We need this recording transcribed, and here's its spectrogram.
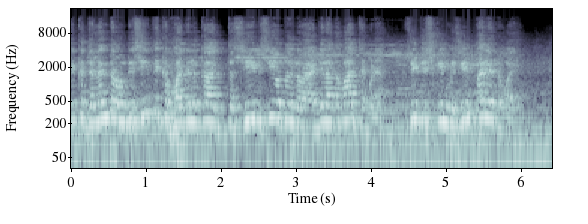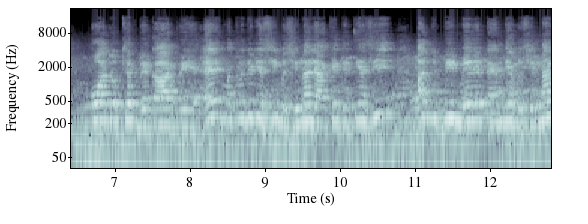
ਇੱਕ ਜਲੰਧਰ ਹੁੰਦੀ ਸੀ ਤੇ ਇੱਕ ਫਾਜ਼ਿਲਕਾ ਤਹਿਸੀਲ ਸੀ ਉਦੋਂ ਲਵਾਇਆ। ਜ਼ਿਲ੍ਹਾ ਤਾਂ ਬਾਅਦ ਚ ਬਣਿਆ। ਸਿਟੀ ਸਕੈਨ ਮਸ਼ੀਨ ਪਹਿਲੇ ਲਵਾਈ ਉਹ ਅੱਜ ਉੱਥੇ ਬੇਕਾਰ ਪਈ ਹੈ। ਇਹ ਮਤਲਬ ਜਿਹੜੀ ਅਸੀਂ ਮਸ਼ੀਨਾਂ ਲਿਆ ਕੇ ਦਿੱਤੀਆਂ ਸੀ, ਅੱਜ ਵੀ ਮੇਰੇ ਟਾਈਮ ਦੀਆਂ ਮਸ਼ੀਨਾਂ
